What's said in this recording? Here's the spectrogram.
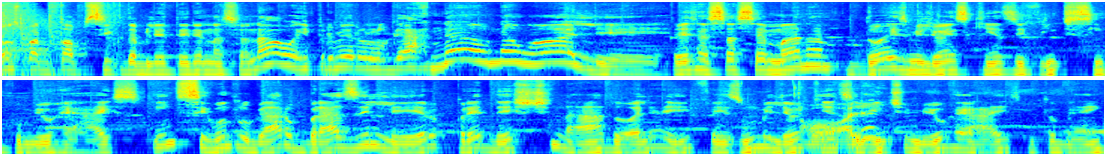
Vamos para o top 5 da bilheteria nacional. Em primeiro lugar, não, não olhe. Fez nessa semana 2 milhões 525 mil reais. Em segundo lugar, o brasileiro predestinado. Olha aí, fez 1 milhão e 520 mil reais. Muito bem.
